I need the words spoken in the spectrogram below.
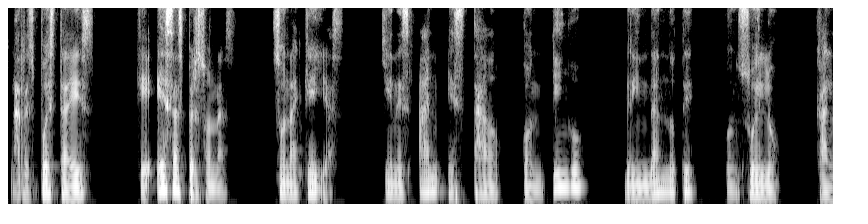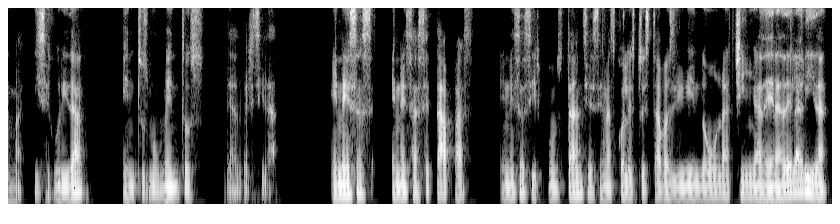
La respuesta es que esas personas son aquellas quienes han estado contigo brindándote consuelo, calma y seguridad en tus momentos de adversidad. En esas, en esas etapas, en esas circunstancias en las cuales tú estabas viviendo una chingadera de la vida,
